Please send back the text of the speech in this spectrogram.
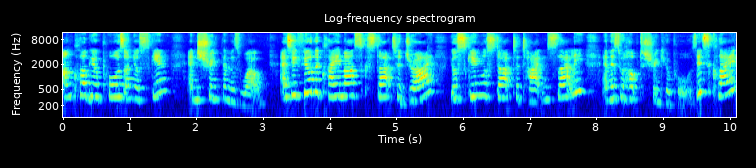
unclog your pores on your skin and shrink them as well. As you feel the clay mask start to dry, your skin will start to tighten slightly and this will help to shrink your pores. This clay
